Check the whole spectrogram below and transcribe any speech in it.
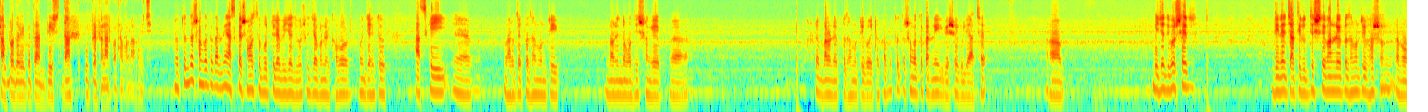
সাম্প্রদায়িকতার বিষ দাঁত উপড়ে ফেলার কথা বলা হয়েছে। অত্যন্ত সঙ্গত কারণে আজকের সমস্ত পত্রিকা বিজয় দিবস উদযাপনের খবর যেহেতু আজকেই ভারতের প্রধানমন্ত্রী নরেন্দ্র মোদীর সঙ্গে মাননীয় প্রধানমন্ত্রী বৈঠক হবে। অত্যন্ত সঙ্গত কারণে এই বিষয়গুলি আছে। বিজয় দিবসের দিনের জাতির উদ্দেশ্যে মাননীয় প্রধানমন্ত্রীর ভাষণ এবং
